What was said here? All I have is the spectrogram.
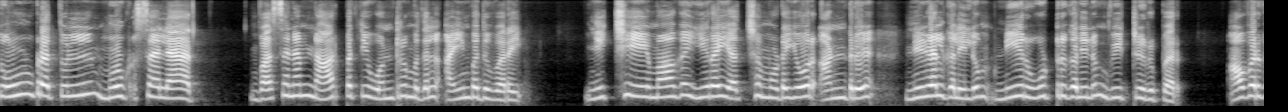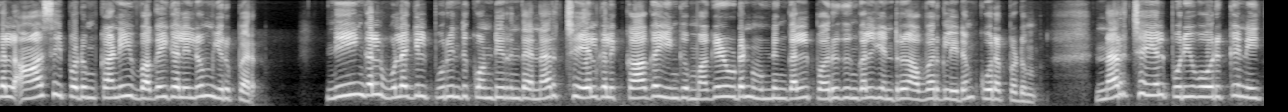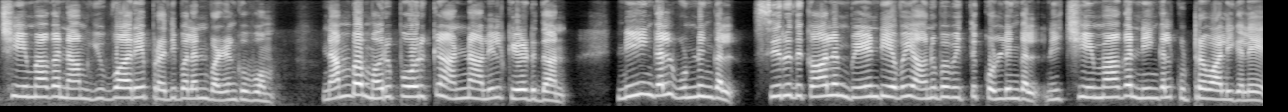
சூன்றத்துல் முர்சலாத் வசனம் நாற்பத்தி ஒன்று முதல் ஐம்பது வரை. நிச்சயமாக இறை அச்சமுடையோர் அன்று நிழல்களிலும் நீர் ஊற்றுகளிலும் வீற்றிருப்பர். அவர்கள் ஆசைப்படும் கனி வகைகளிலும் இருப்பர். நீங்கள் உலகில் புரிந்து கொண்டிருந்த நற்செயல்களுக்காக இங்கு மகிழ்வுடன் உண்ணுங்கள் பருகுங்கள் என்று அவர்களிடம் கூறப்படும். நற்செயல் புரிவோருக்கு நிச்சயமாக நாம் இவ்வாறே பிரதிபலன் வழங்குவோம். நம்ப மறுப்போருக்கு அந்நாளில் கேடுதான். நீங்கள் உண்ணுங்கள். சிறிது காலம் வேண்டியவை அனுபவித்துக் கொள்ளுங்கள். நிச்சயமாக நீங்கள் குற்றவாளிகளே.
